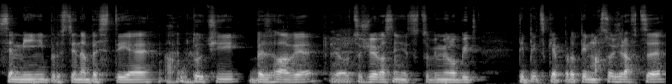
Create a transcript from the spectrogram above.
se mění prostě na bestie a útočí bez hlavě, jo, což je vlastně něco, co by mělo být typické pro ty masožravce,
